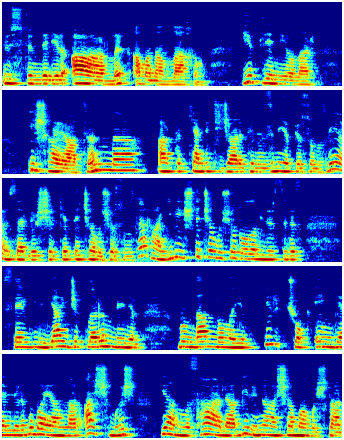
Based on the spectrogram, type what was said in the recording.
Üstünde bir ağırlık aman Allah'ım yükleniyorlar. İş hayatında Artık kendi ticaretinizi mi yapıyorsunuz veya özel bir şirkette çalışıyorsunuz. Herhangi bir işte çalışıyor da olabilirsiniz. Sevgili yaycıklarım benim. Bundan dolayı birçok engelleri bu bayanlar aşmış. Yalnız hala birini aşamamışlar.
